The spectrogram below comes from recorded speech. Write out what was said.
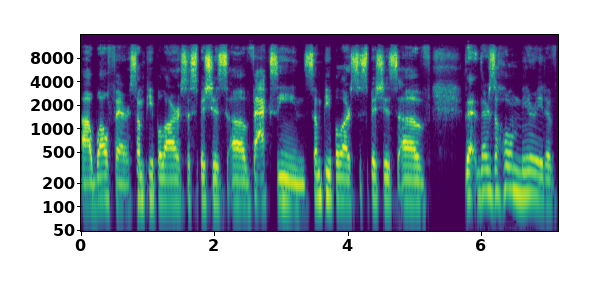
uh, welfare. Some people are suspicious of vaccines. Some people are suspicious of. There's a whole myriad of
